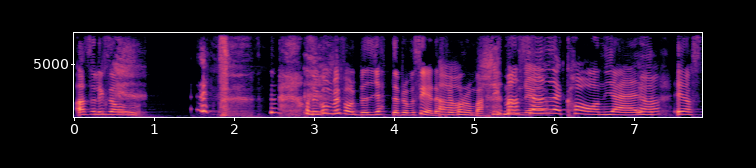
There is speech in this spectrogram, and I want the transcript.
Alltså liksom... Och nu kommer folk bli jätteprovocerade för Ja, då kommer de bara Man Andrea." säger Kanye Ja. i Öst,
